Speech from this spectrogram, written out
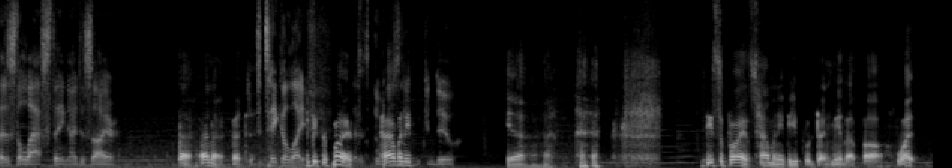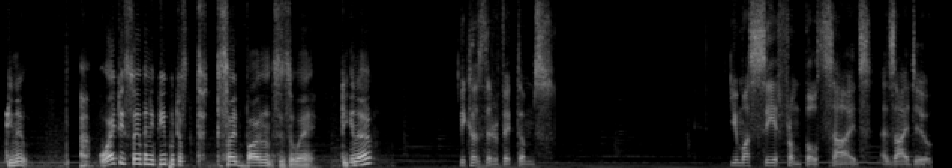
That is the last thing I desire. No, I know, but To take a life. you'd be surprised is the how many. thing we can do. Yeah. Be surprised how many people don't meet that bar. What Do you know? Why do so many people just decide violence is the way? Do you know? Because they're victims. You must see it from both sides, as I do.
